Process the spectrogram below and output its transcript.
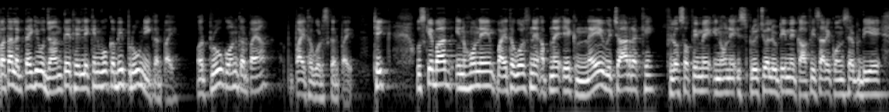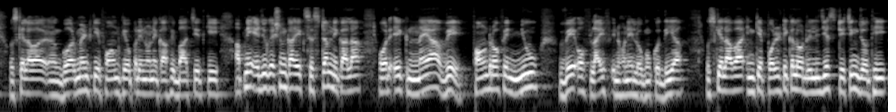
पता लगता है कि वो जानते थे, लेकिन वो कभी प्रूव नहीं कर पाई और प्रूव कौन कर पाया? पाइथागोरस कर पाई ठीक। उसके बाद इन्होंने, पाइथागोरस ने अपने एक नए विचार रखे। फिलोसॉफी में इन्होंने, स्पिरिचुअलिटी में काफ़ी सारे कॉन्सेप्ट दिए। उसके अलावा गवर्नमेंट की फॉर्म के ऊपर इन्होंने काफ़ी बातचीत की। अपनी एजुकेशन का एक सिस्टम निकाला और एक नया way founder of a new way of life इन्होंने लोगों को दिया। उसके अलावा इनके पॉलिटिकल और रिलीजियस टीचिंग जो थी,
